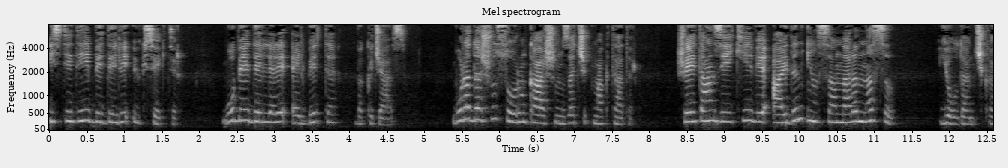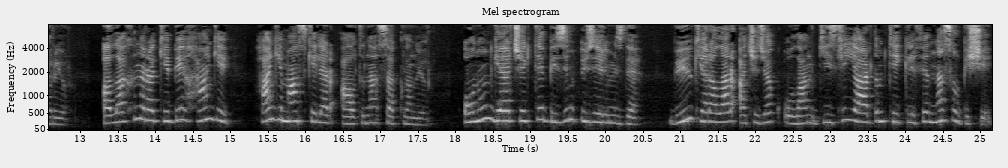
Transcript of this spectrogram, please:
İstediği bedeli yüksektir. Bu bedellere elbette bakacağız. Burada şu sorun karşımıza çıkmaktadır. Şeytan zeki ve aydın insanları nasıl yoldan çıkarıyor? Allah'ın rakibi hangi hangi maskeler altına saklanıyor? Onun gerçekte bizim üzerimizde büyük yaralar açacak olan gizli yardım teklifi nasıl bir şey?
